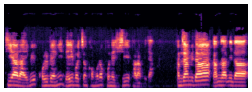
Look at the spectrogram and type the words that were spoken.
DRIV 골뱅이 네이버.com으로 보내주시기 바랍니다. 감사합니다. 감사합니다.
